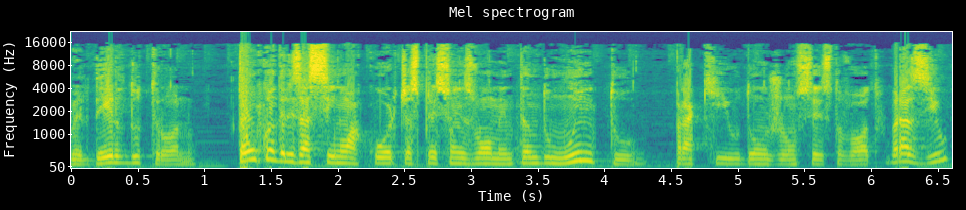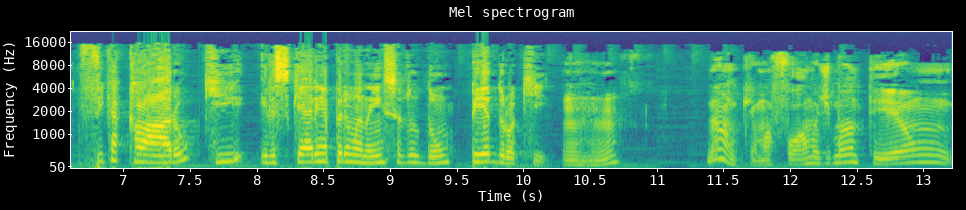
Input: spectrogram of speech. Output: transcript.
o herdeiro do trono. Então, quando eles assinam a corte, as pressões vão aumentando muito para que o Dom João VI volte para o Brasil. Fica claro que eles querem a permanência do Dom Pedro aqui. Uhum. Não, que é uma forma de manter um,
